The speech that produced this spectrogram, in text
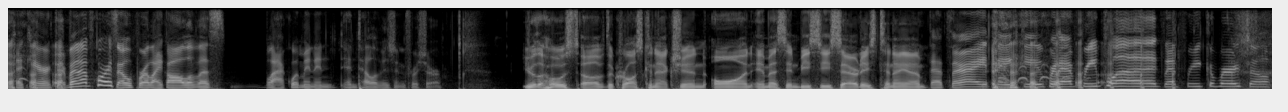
a character. But of course, Oprah, like all of us black women in, in television for sure. You're the host of The Cross Connection on MSNBC Saturdays, 10 a.m. That's all right. Thank you for that free plug, that free commercial.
